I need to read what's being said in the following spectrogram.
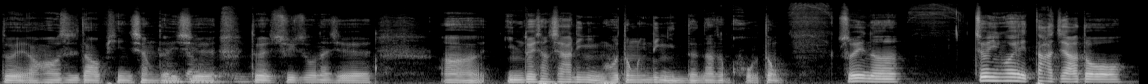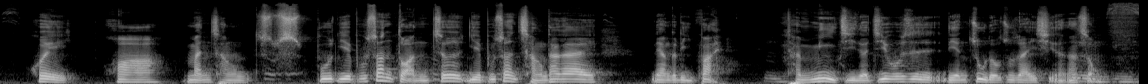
对，然后是到偏向的一些，嗯对，去做那些呃营队，像夏令营或冬令营的那种活动，所以呢，就因为大家都会花蛮长，不也不算短，就也不算长，大概两个礼拜。很密集的，几乎是连住都住在一起的那种，嗯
